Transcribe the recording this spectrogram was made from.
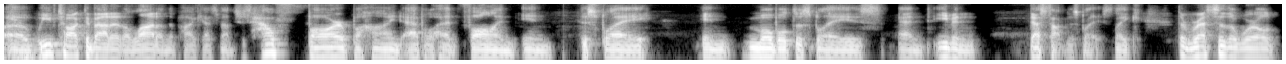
uh, we've talked about it a lot on the podcast about just how far behind Apple had fallen in display, in mobile displays, and even desktop displays. Like the rest of the world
